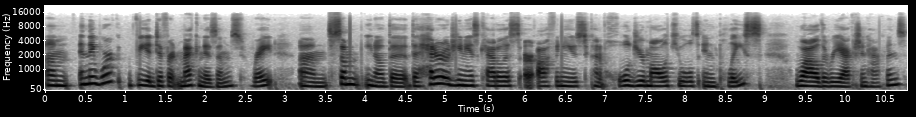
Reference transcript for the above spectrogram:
um, and they work via different mechanisms, right? Um, some, you know, the, the heterogeneous catalysts are often used to kind of hold your molecules in place while the reaction happens.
